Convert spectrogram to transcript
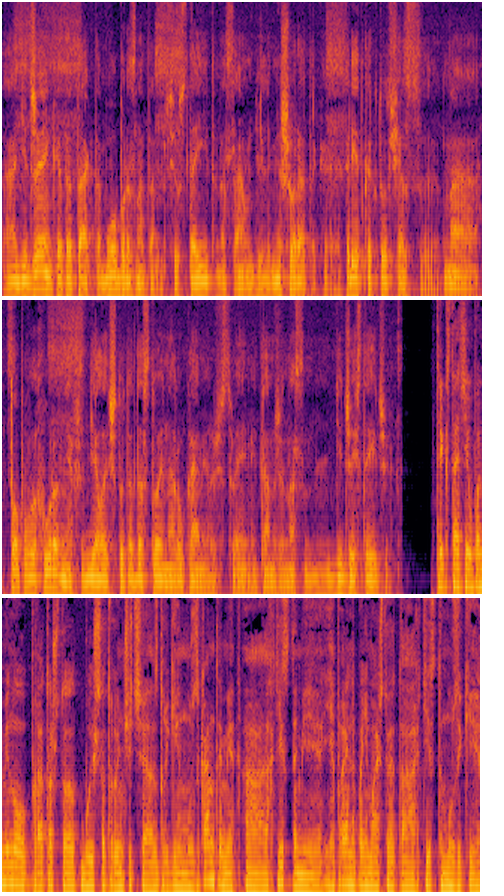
А диджейнг это так, там, образно там все стоит на самом самом деле. Мишура такая. Редко кто сейчас э, на топовых уровнях делает что-то достойное руками уже своими. Там же на диджей-стейджи. Ты, кстати, упомянул про то, что будешь сотрудничать э, с другими музыкантами, а, артистами. Я правильно понимаю, что это артисты музыки,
